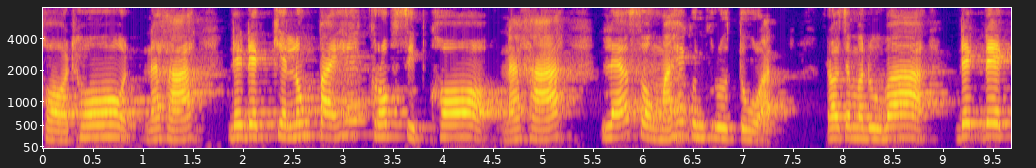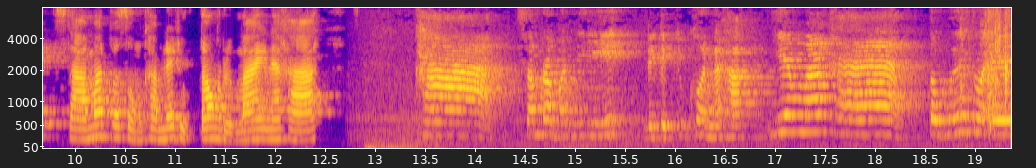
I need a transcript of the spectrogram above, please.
ขอโทษนะคะ เด็กๆเขียนลงไปให้ครบ 10 ข้อนะคะ แล้วส่งมาให้คุณครูตรวจ เราจะมาดูว่าเด็กๆสามารถผสมคำได้ถูกต้องหรือไม่นะคะ สำหรับวันนี้เด็กๆทุกคนนะคะ เยี่ยมมากค่ะ ตบมือให้ตัวเอง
